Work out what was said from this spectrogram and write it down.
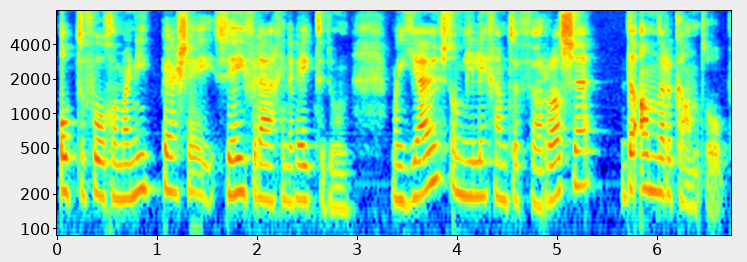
op te volgen, maar niet per se zeven dagen in de week te doen. Maar juist om je lichaam te verrassen de andere kant op.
